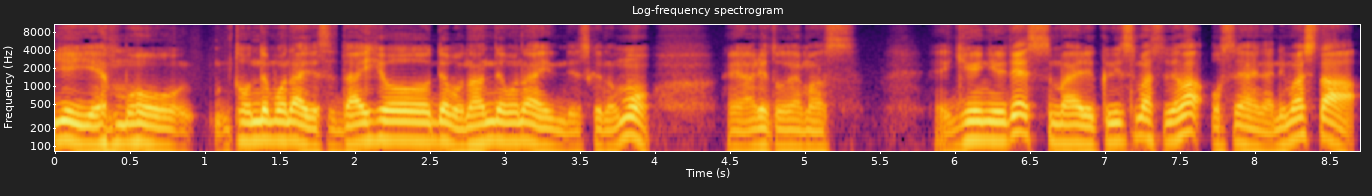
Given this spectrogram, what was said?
いえいえ、もう、とんでもないです。代表でも何でもないんですけども、えーありがとうございます。えー牛乳でスマイルクリスマスではお世話になりました。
